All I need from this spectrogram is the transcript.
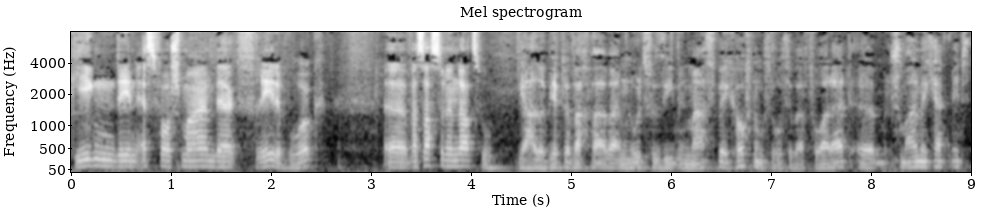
gegen den SV Schmalenberg-Fredeburg. Äh, was sagst du denn dazu? Ja, also Birkelbach war beim 0 zu 7 in Marsbeck hoffnungslos überfordert. Ähm, Schmalenberg hat mit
